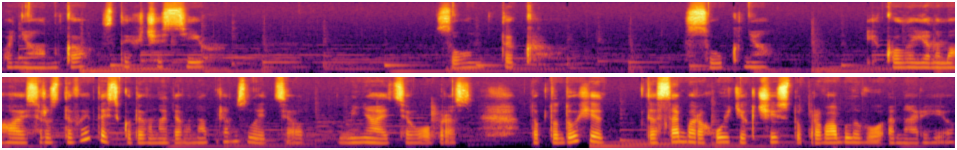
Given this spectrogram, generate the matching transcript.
панянка з тих часів, зонтик, сукня. І коли я намагаюся роздивитись, куди вона йде, вона прям злиться, міняється образ. Тобто духи для себе рахують як чисту, привабливу енергію.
